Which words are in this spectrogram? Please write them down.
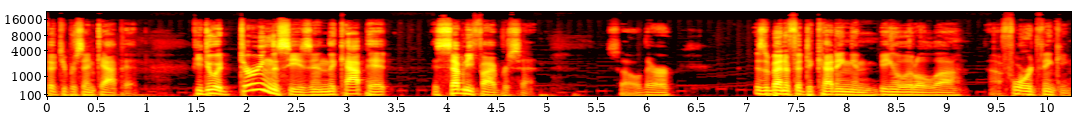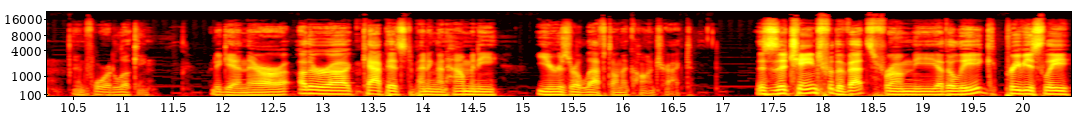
50% cap hit. If you do it during the season, the cap hit is 75%. So there is a benefit to cutting and being a little uh, uh, forward thinking and forward looking. But again, there are other uh, cap hits depending on how many years are left on the contract. This is a change for the vets from the other league. Previously,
